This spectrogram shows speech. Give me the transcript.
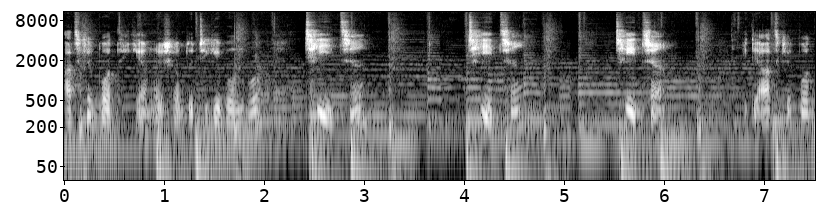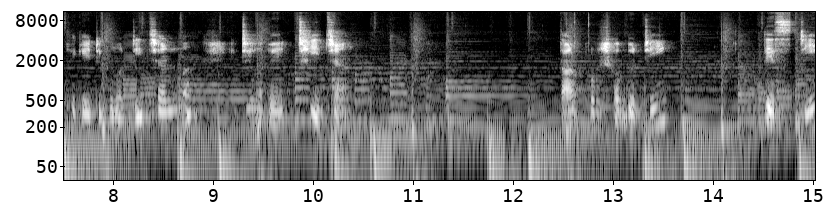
আজকের পর থেকে আমরা এই শব্দটিকে বলব ঠিচা ঠিচা ঠিচা এটি আজকের পর থেকে এটি কোনো টিচার না, এটি হবে ঠিচা তারপর শব্দটি টেস্টি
